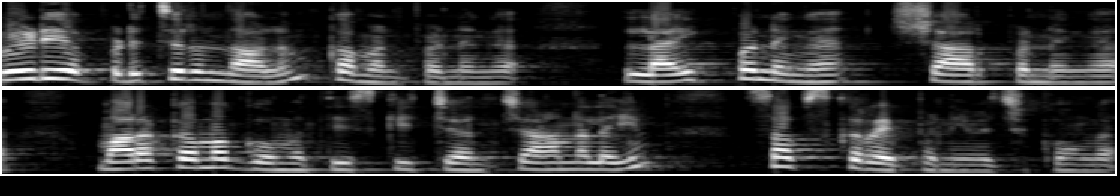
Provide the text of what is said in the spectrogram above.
வீடியோ பிடிச்சிருந்தாலும் கமெண்ட் பண்ணுங்கள் லைக் பண்ணுங்கள் ஷேர் பண்ணுங்கள் மறக்காமல் கோமதிஸ் கிச்சன் சேனலையும் சப்ஸ்கிரைப் பண்ணி வச்சுக்கோங்க.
